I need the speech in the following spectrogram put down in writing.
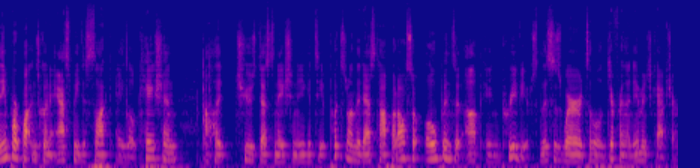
the import button is going to ask me to select a location I'll hit choose destination and you can see it puts it on the desktop but also opens it up in preview. So this is where it's a little different than image capture.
